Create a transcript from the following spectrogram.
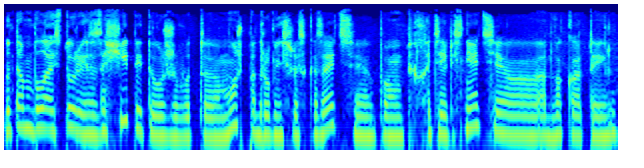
Ну, там была история с защитой тоже. Вот э, можешь подробнее рассказать? Э, по-моему, хотели снять адвоката или...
